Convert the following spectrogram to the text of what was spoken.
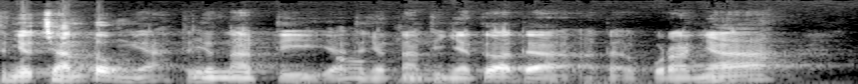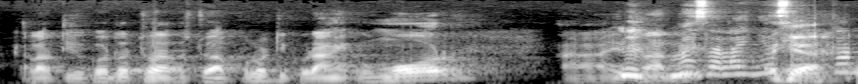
denyut jantung ya, denyut Denyut, nadi ya. Denyut oke. nadinya itu ada ada ukurannya. Kalau diukur itu 220 dikurangi umur. Nah, itu Nah, nanti masalahnya Iya. saya kan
